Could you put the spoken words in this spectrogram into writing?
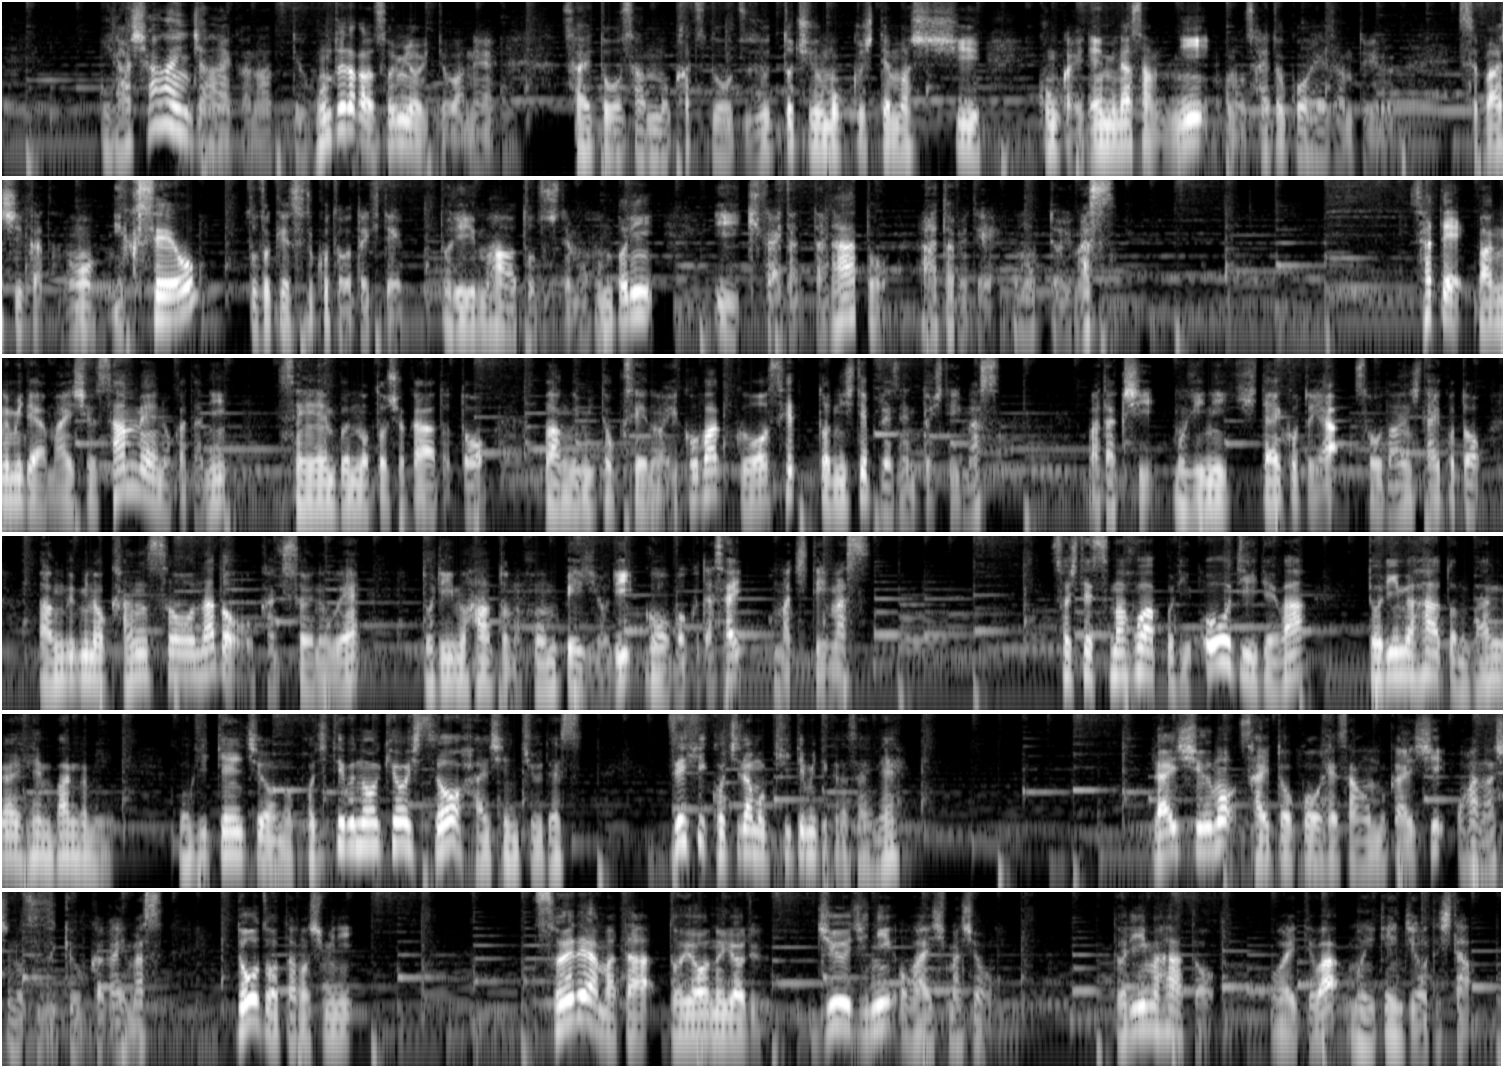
いらっしゃらないんじゃないかなって本当にだからそういう意味においてはね斉藤さんの活動をずっと注目してますし今回ね皆さんにこの斉藤浩平さんという素晴らしい方の肉声をお届けすることができてドリームハートとしても本当にいい機会だったなと改めて思っております。さて番組では毎週3名の方に1000円分の図書カードと番組特製のエコバッグをセットにしてプレゼントしています。私模擬に聞きたいことや相談したいこと番組の感想などお書き添えの上ドリームハートのホームページよりご応募ください。お待ちしています。そしてスマホアプリオーディではドリームハートの番外編番組模擬健一郎のポジティブ脳教室を配信中です。ぜひこちらも聞いてみてくださいね。来週も斉藤浩平さんをお迎えしお話の続きを伺います。どうぞお楽しみに。それではまた土曜の夜10時にお会いしましょう。ドリームハートお相手は森健一郎でした。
